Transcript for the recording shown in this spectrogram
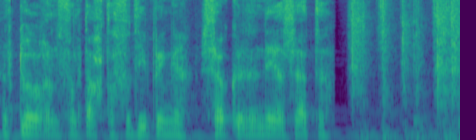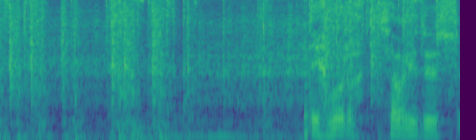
een toren van 80 verdiepingen zou kunnen neerzetten. Tegenwoordig zou je dus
